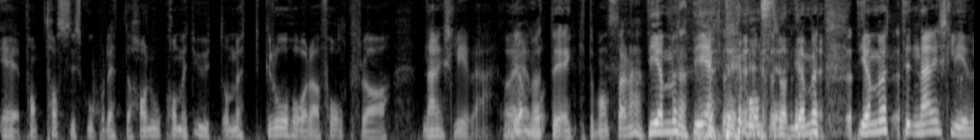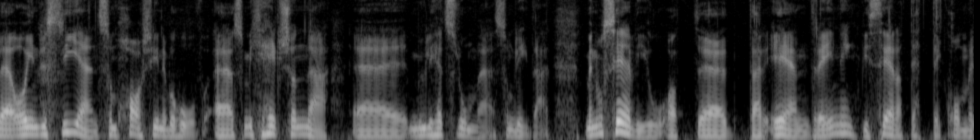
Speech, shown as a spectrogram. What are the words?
er fantastisk gode på dette, har nå kommet ut og møtt gråhåra folk fra næringslivet. Og de har Eh, møtt de ekte monstrene. de har møtt de ekte monstrene. De, har møtt- de har møtt næringslivet og industrien som har sine behov, eh, som ikke helt skjønner eh, mulighetsrommet som ligger der. Men nå ser vi jo at eh, der er en dreining. Vi ser at dette kommer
